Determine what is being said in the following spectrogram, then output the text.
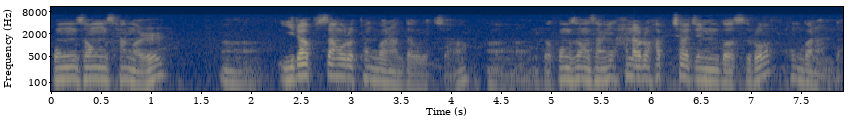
공성상을 어, 일합상으로 통관한다고 그랬죠. 어, 그러니까 공성상이 하나로 합쳐진 것으로 통관한다.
